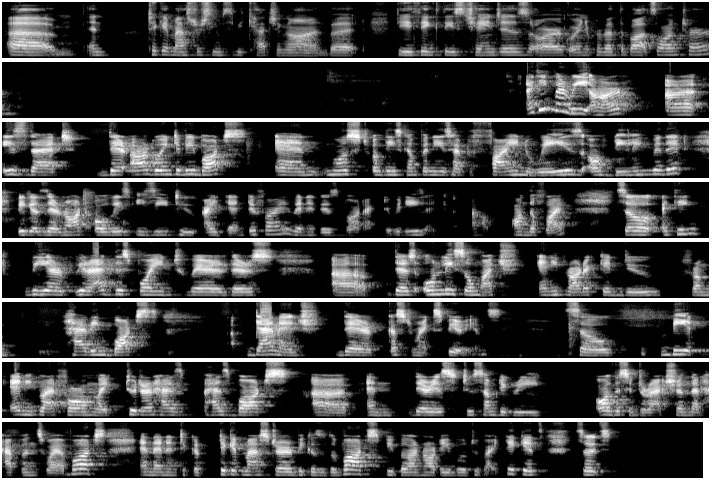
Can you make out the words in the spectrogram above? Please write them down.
Um, and Ticketmaster seems to be catching on. But do you think these changes are going to prevent the bots long term? I think where we are uh, is that there are going to be bots, and most of these companies have to find ways of dealing with it because they're not always easy to identify when it is bot activity. Like uh, on the fly so i think we are we are at this point where there's uh, there's only so much any product can do from having bots damage their customer experience. So, be it any platform like Twitter has has bots, uh, and there is to some degree all this interaction that happens via bots. And then in ticket ticketmaster because of the bots people are not able to buy tickets. So it's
